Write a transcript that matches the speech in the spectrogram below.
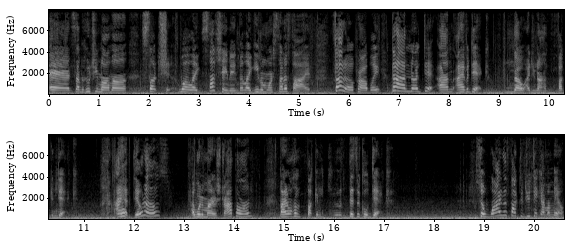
and some hoochie mama slut, sh- well, like slut shaming, but like even more slutified photo probably that I'm not dick. Um, I have a dick. No, I do not have a fucking dick. I have dildos. I wouldn't mind a strap on, but I don't have a fucking physical dick. So why the fuck did you think I'm a male?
